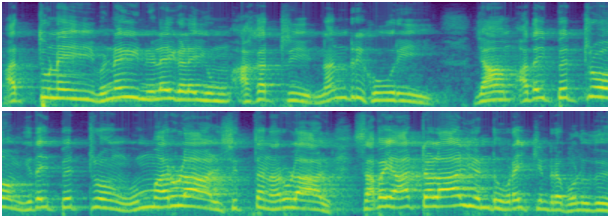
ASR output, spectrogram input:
அத்துணை வினை நிலைகளையும் அகற்றி நன்றி கூறி யாம் அதை பெற்றோம் இதை பெற்றோம் உம் அருளால் சித்தன் அருளால் சபை ஆற்றலால் என்று உரைக்கின்ற பொழுது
